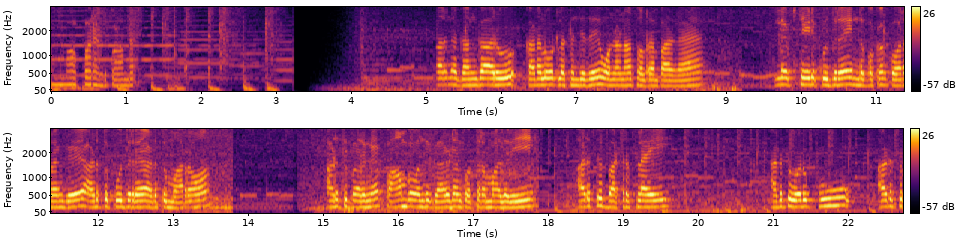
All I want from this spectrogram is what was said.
அம்மா அப்பா ரெண்டு குழந்த. பாருங்கள் கங்காரு கடலோட்டில் செஞ்சது. ஒன்றா சொல்கிறேன் பாருங்கள் லெஃப்ட் சைடு குதிரை இந்த பக்கம் குரங்கு அடுத்து குதிரை அடுத்து மரம். அடுத்து பாருங்கள் பாம்பை வந்து கருடன் கொத்துற மாதிரி. அடுத்து பட்டர்ஃப்ளை அடுத்து ஒரு பூ அடுத்து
